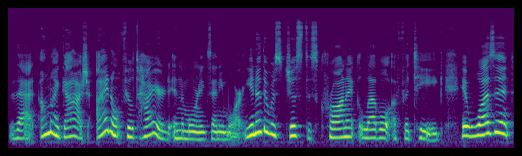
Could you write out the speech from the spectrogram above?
that, oh my gosh, I don't feel tired in the mornings anymore. You know, there was just this chronic level of fatigue. It wasn't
